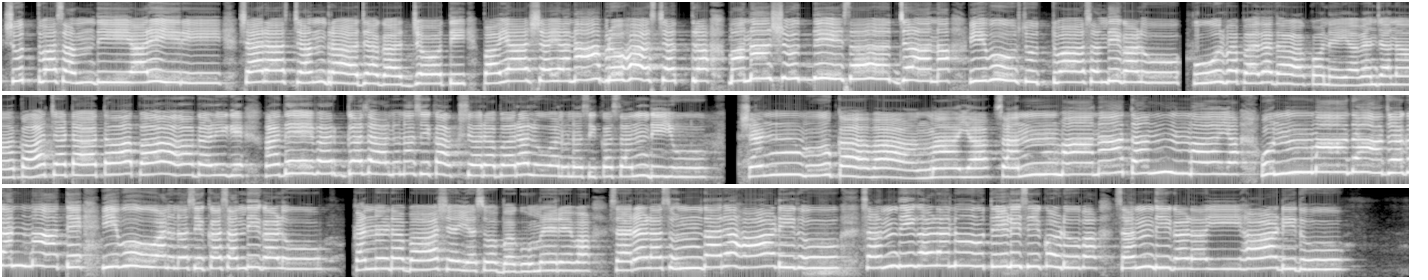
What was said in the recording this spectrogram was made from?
ಶುತ್ವ ಸಂಧಿ ಅರಿಯಿರಿ. ಶರಶ್ಚಂದ್ರ ಜಗಜ್ಯೋತಿ ಪಯಾಶಯನ ಬೃಹಶ್ಚತ್ರ ಮನಃಶುದ್ಧಿ ಸಜ್ಜನ ಇವು ಶುತ್ವ ಸಂಧಿಗಳು. ಪೂರ್ವ ಪದದ ಕೊನೆಯ ವ್ಯಂಜನ ಕಾಚಟ ತಾಪಗಳಿಗೆ ಅದೇ ವರ್ಗದ ಅನುನಸಿಕ ಅಕ್ಷರ ಬರಲು ಅನುನಸಿಕ ಸಂಧಿಯು. ಷಣ್ಮುಖ ವಾಂಗ್ಮಯ ಸನ್ಮಾನ ತನ್ಮಯ, ಉನ್ಮಾದ ಜಗನ್ಮಾತೆ, ಇವು ಅನುನಸಿಕ ಸಂಧಿಗಳು. ಕನ್ನಡ ಭಾಷೆಯ ಸೊಬಗು ಮೆರೆವ ಸರಳ ಸುಂದರ ಹಾಡಿದು, ಸಂಧಿಗಳನ್ನು ತಿಳಿಸಿಕೊಡುವ ಸಂಧಿಗಳ ಈ ಹಾಡಿದು.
